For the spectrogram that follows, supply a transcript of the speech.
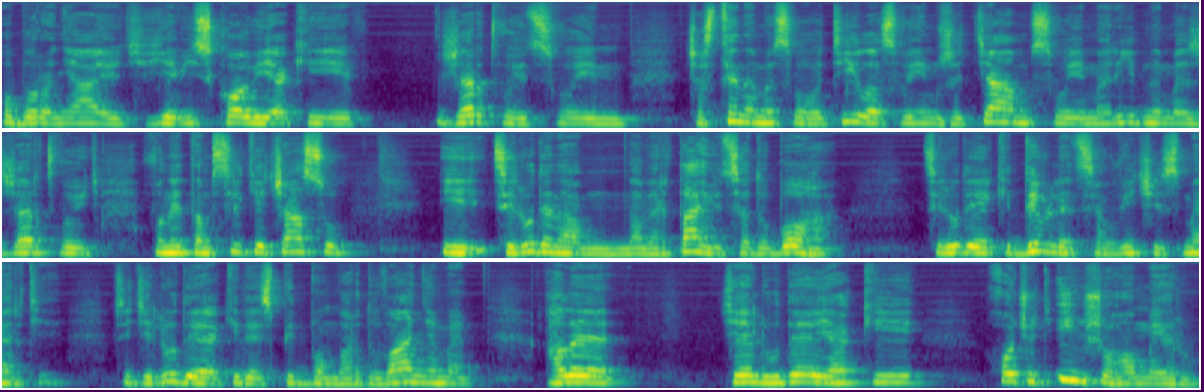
обороняють. Є військові, які жертвують своїм частинами свого тіла, своїм життям, своїми рідними, жертвують. Вони там стільки часу, і ці люди нам навертаються до Бога. Ці люди, які дивляться у вічі смерті, всі ті люди, які десь під бомбардуваннями, але є люди, які хочуть іншого миру,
